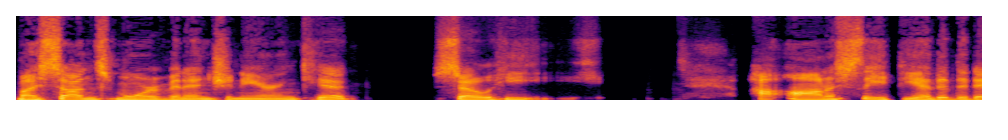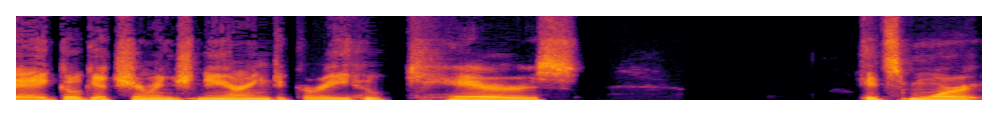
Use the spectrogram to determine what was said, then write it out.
My son's more of an engineering kid. So he, honestly, at the end of the day, go get your engineering degree. Who cares? It's more,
